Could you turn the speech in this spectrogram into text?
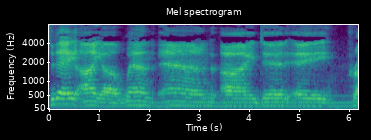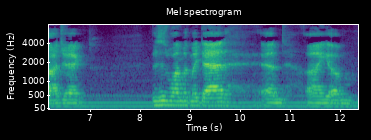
Today I uh, went and I did a project. This is one with my dad, and I um,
